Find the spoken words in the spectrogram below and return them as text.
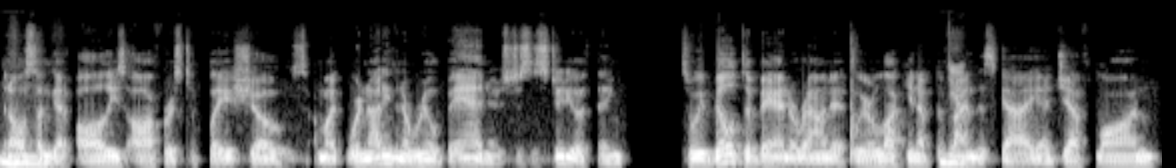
and all of a Mhm. sudden got all these offers to play shows. I'm like, we're not even a real band. It's just a studio thing. So we built a band around it. We were lucky enough to Yeah. find this guy, uh, Jeff Lawn,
